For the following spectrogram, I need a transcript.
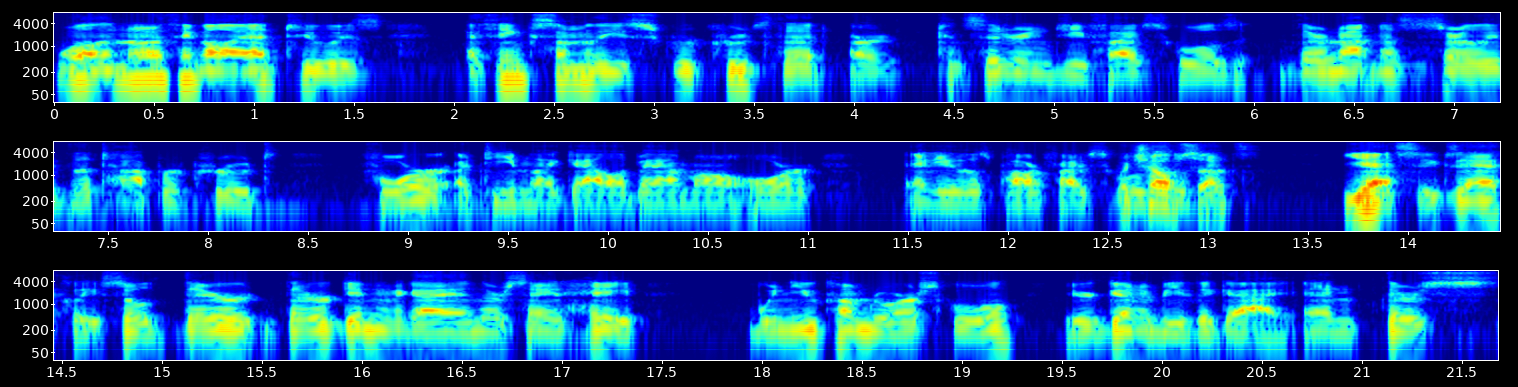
Well, another thing I'll add too is I think some of these recruits that are considering G5 schools, they're not necessarily the top recruit for a team like Alabama or any of those Power 5 schools. Which helps so that's, Yes, exactly. So they're they're getting a guy and they're saying, "Hey, when you come to our school, you're going to be the guy." And there's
